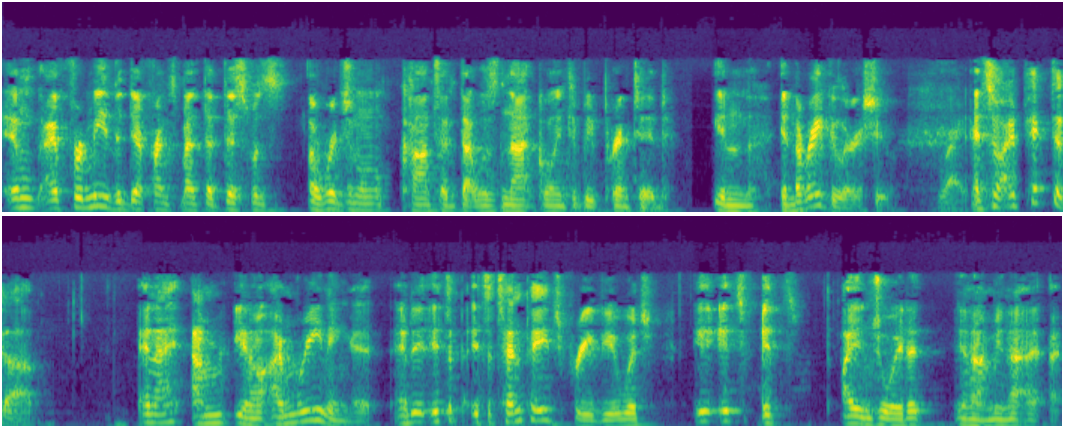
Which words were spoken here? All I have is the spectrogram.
and I, for me, the difference meant that this was original content that was not going to be printed in in the regular issue. Right. And so I picked it up, and I, I'm you know I'm reading it, and it, it's a, it's a ten page preview, which it, it's it's I enjoyed it. You know, I mean, I, I,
